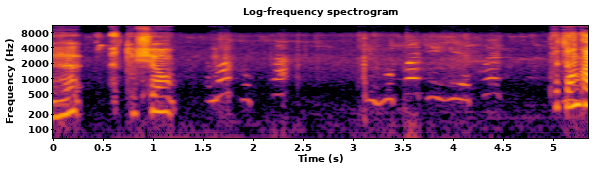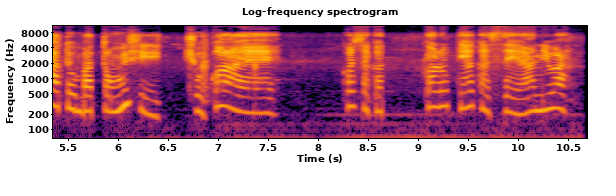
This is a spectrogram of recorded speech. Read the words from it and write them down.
ตรงสิชูก็เอก็สกัดก็ลูกเตี้ยกับเสียนี่ว่ะ Oui. Oh,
